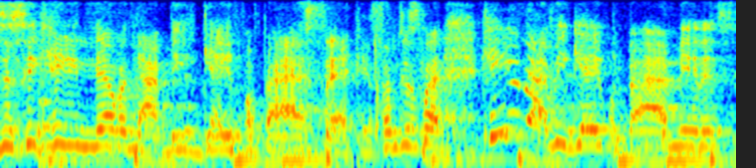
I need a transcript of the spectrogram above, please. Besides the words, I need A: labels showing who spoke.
A: just he can never not be gay for five seconds. I'm just like, can you not be gay for five minutes?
